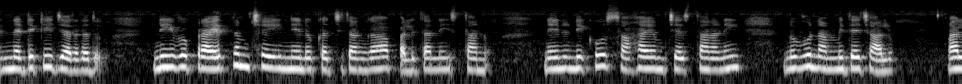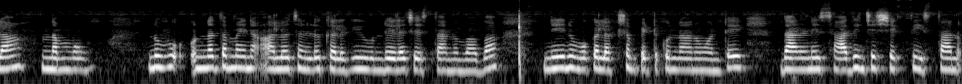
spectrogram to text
ఎన్నటికీ జరగదు. నీవు ప్రయత్నం చేయి నేను ఖచ్చితంగా ఫలితాన్ని ఇస్తాను. నేను నీకు సహాయం చేస్తానని నువ్వు నమ్మితే చాలు. అలా నమ్ము నువ్వు ఉన్నతమైన ఆలోచనలు కలిగి ఉండేలా చేస్తాను బాబా. నేను ఒక లక్ష్యం పెట్టుకున్నాను అంటే దానిని సాధించే శక్తి ఇస్తాను.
